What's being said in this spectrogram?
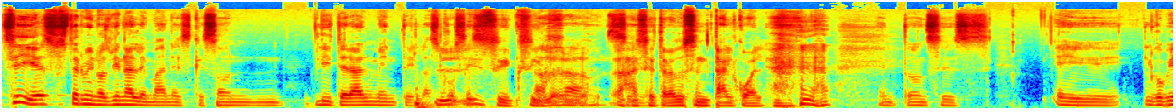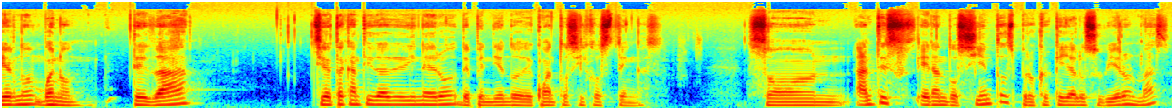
Sí, esos términos bien alemanes que son literalmente las cosas. Sí, sí, lo- Ajá, lo- ajá, sí. se traducen tal cual. Entonces, eh, el gobierno, bueno, te da cierta cantidad de dinero dependiendo de cuántos hijos tengas. Son, antes eran 200, pero creo que ya lo subieron más.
